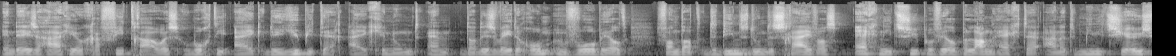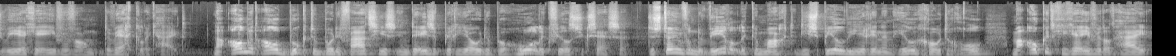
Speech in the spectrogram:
In deze hagiografie trouwens wordt die eik de Jupiter-eik genoemd. En dat is wederom een voorbeeld van dat de dienstdoende schrijvers echt niet superveel belang hechten aan het minutieus weergeven van de werkelijkheid. Nou, al met al boekte Bonifatius in deze periode behoorlijk veel successen. De steun van de wereldlijke macht die speelde hierin een heel grote rol, maar ook het gegeven dat hij,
